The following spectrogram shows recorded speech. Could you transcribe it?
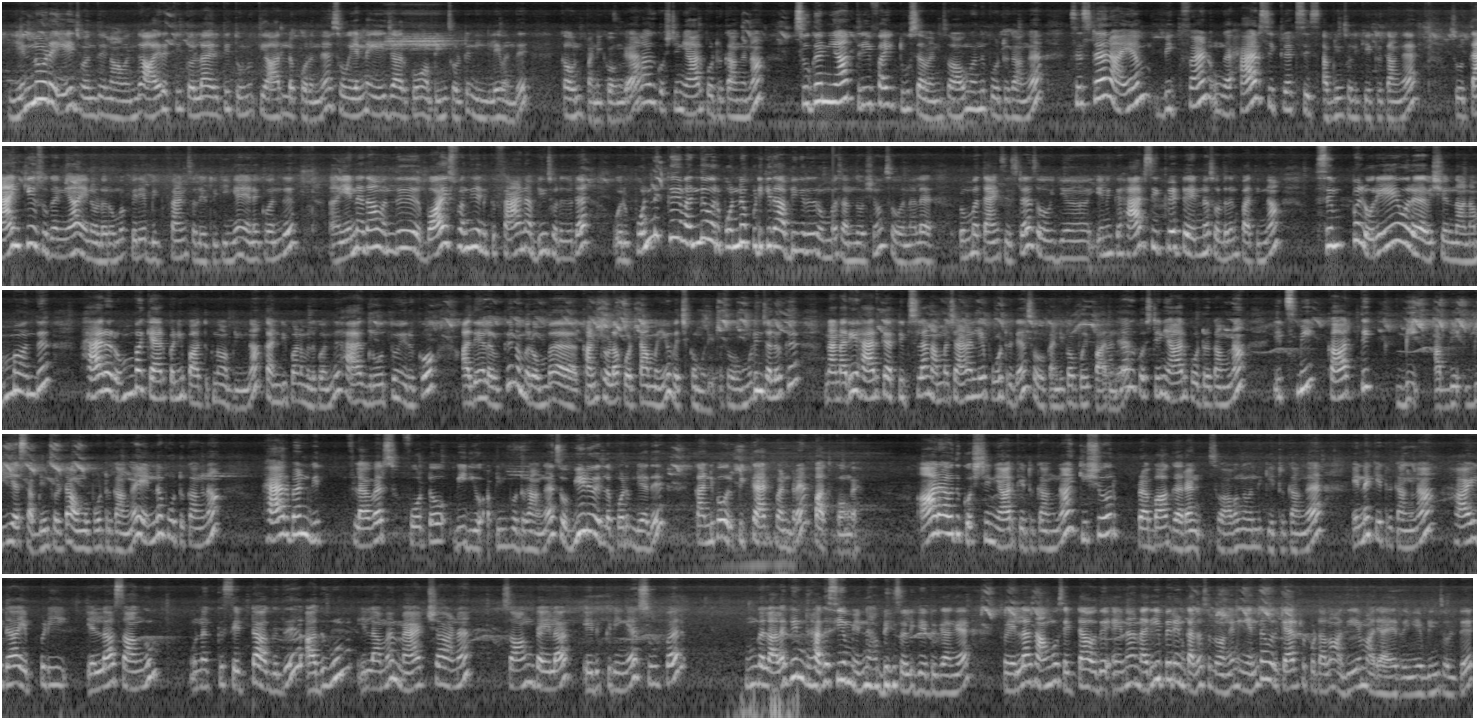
என்னோட ஏஜ் வந்து நான் வந்து ஆயிரத்தி தொள்ளாயிரத்தி தொண்ணூற்றி ஆறில் பிறந்தேன். ஸோ என்ன ஏஜாக இருக்கும் அப்படின்னு சொல்லிட்டு நீங்களே வந்து கவுண்ட் பண்ணிக்கோங்க. நாலாவது கொஸ்டின் யார் போட்டிருக்காங்கன்னா Sukanya three five two seven so அவங்க வந்து போட்டிருக்காங்க. Sister I am big fan உங்கள் ஹேர் சீக்ரெட் சிஸ் அப்படின்னு சொல்லி கேட்டிருக்காங்க. ஸோ தேங்க்யூ சுகன்யா என்னோட ரொம்ப பெரிய பிக் ஃபேன் சொல்லிட்டுருக்கீங்க எனக்கு வந்து என்ன தான் வந்து பாய்ஸ் வந்து எனக்கு ஃபேன் அப்படின்னு சொல்கிறத விட ஒரு பொண்ணுக்கு வந்து ஒரு பொண்ணை பிடிக்குதா அப்படிங்கிறது ரொம்ப சந்தோஷம். ஸோ அதனால் ரொம்ப தேங்க்ஸ் சிஸ்டர் ஸோ எனக்கு ஹேர் சீக்ரெட் என்ன சொல்கிறதுன்னு பார்த்தீங்கன்னா சிம்பிள் ஒரே ஒரு விஷயந்தான் நம்ம வந்து ஹேரை ரொம்ப கேர் பண்ணி பார்த்துக்கணும் அப்படின்னா கண்டிப்பாக நம்மளுக்கு வந்து ஹேர் க்ரோத்தும் இருக்கும். அதே அளவுக்கு நம்ம ரொம்ப கண்ட்ரோலாக கொட்டாமையும் வச்சுக்க முடியும். ஸோ முடிஞ்ச அளவுக்கு நான் நிறைய ஹேர் கேர் டிப்ஸ்லாம் நம்ம சேனல்லே போட்டிருக்கேன். ஸோ கண்டிப்பாக போய் பாருங்கள் கொஸ்டின் யார் போட்டிருக்காங்கன்னா இட்ஸ் மீ கார்த்திக் பி அப்படி பிஎஸ் அப்படின்னு சொல்லிட்டு அவங்க போட்டிருக்காங்க. என்ன போட்டிருக்காங்கன்னா hair bun with flowers photo video அப்படின்னு போட்டிருக்காங்க. ஸோ வீடியோ இதில் போட முடியாது. கண்டிப்பாக ஒரு பிக் ஆட் பண்ணுறேன் பார்த்துக்கோங்க. ஆறாவது கொஸ்டின் யார் கேட்டிருக்காங்கன்னா கிஷோர் பிரபாகரன். ஸோ அவங்க வந்து கேட்டிருக்காங்க. என்ன கேட்டிருக்காங்கன்னா ஹாய்டா எப்படி எல்லா சாங்கும் உனக்கு செட் ஆகுது? அதுவும் இல்லாமல் மேட்சான சாங் டைலாக் எடுக்கிறீங்க. சூப்பர். உங்கள் அழகின் ரகசியம் என்ன? அப்படின்னு சொல்லி கேட்டிருக்காங்க. ஸோ எல்லா சாங்கும் செட் ஆகுது. ஏன்னா நிறைய பேர் எனக்கு கதை சொல்லுவாங்க நீங்கள் எந்த ஒரு கேரக்டர் போட்டாலும் அதே மாதிரி ஆயிடுறீங்க அப்படின்னு சொல்லிட்டு.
